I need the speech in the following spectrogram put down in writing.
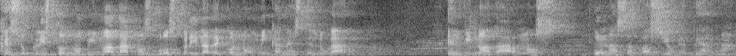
Jesucristo no vino a darnos prosperidad económica en este lugar. Él vino a darnos una salvación eterna.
